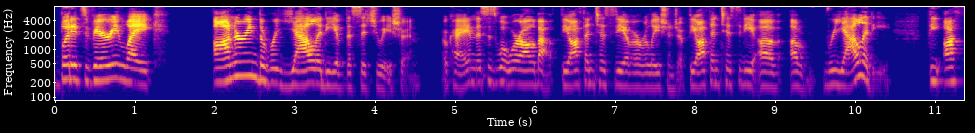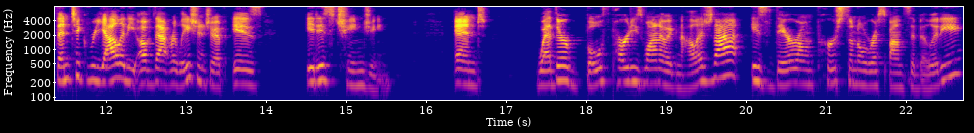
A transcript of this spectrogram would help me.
but it's very like honoring the reality of the situation. Okay. And this is what we're all about the authenticity of a relationship, the authenticity of a reality. The authentic reality of that relationship is it is changing. And whether both parties want to acknowledge that is their own personal responsibility.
